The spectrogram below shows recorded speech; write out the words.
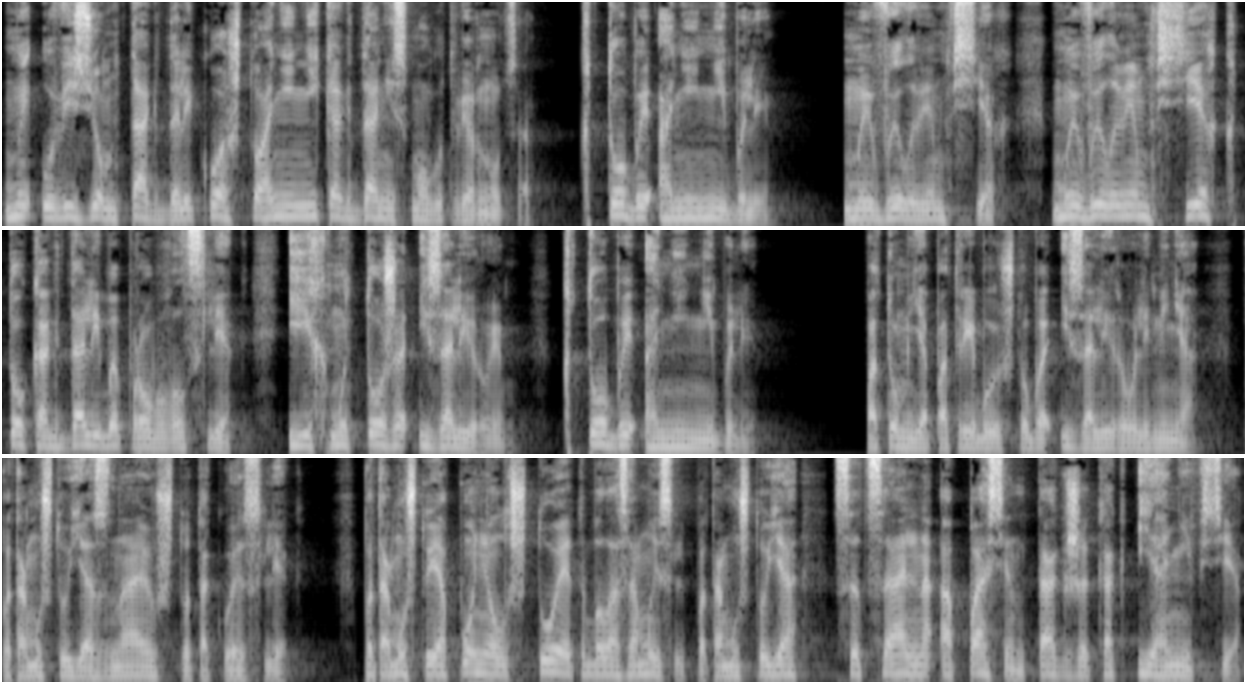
мы увезем так далеко, что они никогда не смогут вернуться. Кто бы они ни были. Мы выловим всех. Мы выловим всех, кто когда-либо пробовал слег. И их мы тоже изолируем. Кто бы они ни были. Потом я потребую, чтобы изолировали меня – потому что я знаю, что такое слег. Потому что я понял, что это была за мысль, потому что я социально опасен так же, как и они все.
